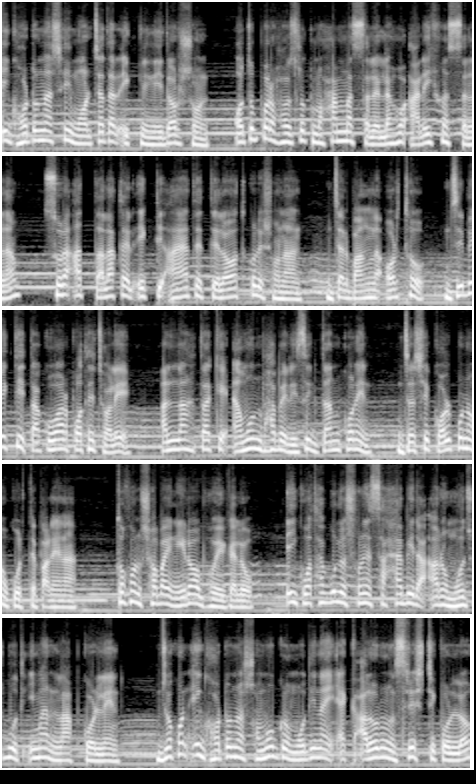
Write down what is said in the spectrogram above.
এই ঘটনা সেই মর্যাদার একটি নিদর্শন। অতঃপর হজরত মোহাম্মদ সাল্লাহ আলিহাসাল্লাম সুরা আত তালাকের একটি আয়াতে তেলাওয়াত করে শোনান, যার বাংলা অর্থ, যে ব্যক্তি তাকুয়ার পথে চলে, আল্লাহ তাকে এমনভাবে রিজিক দান করেন যা সে কল্পনাও করতে পারে না। তখন সবাই নীরব হয়ে গেল। এই কথাগুলো শুনে সাহাবিরা আরও মজবুত ইমান লাভ করলেন। যখন এই ঘটনা সমগ্র মদিনায় এক আলোড়ন সৃষ্টি করল,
